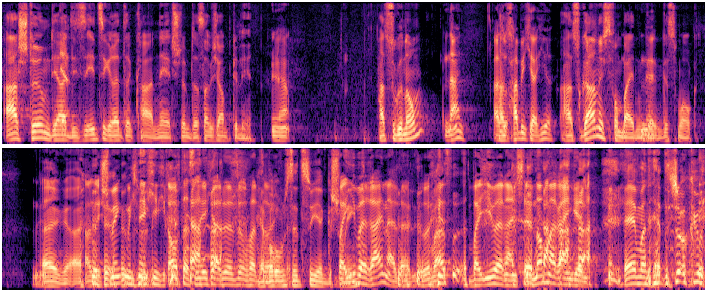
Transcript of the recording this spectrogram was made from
Ah, stimmt, ja, Ja. diese E-Zigarette, klar, nee, stimmt, das habe ich abgelehnt. Ja. Hast du genommen? Nein, also habe ich ja hier. Hast du gar nichts von beiden ge gesmoked? Äh, ge- Also ich schmink mich nicht, ich rauche das nicht. Also so was ja, warum sitzt du hier Bei geschminkt? eBay rein, Alter. Was? Bei eBay reinstellen, nochmal reingehen. Ey, man hätte schon gut.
